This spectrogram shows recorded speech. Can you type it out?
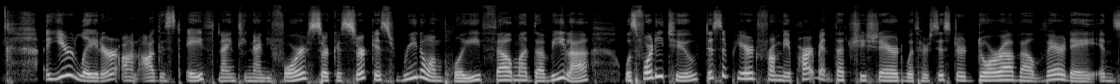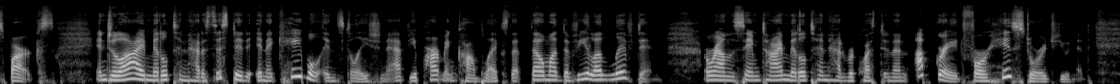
A year later, on August 8th, 1994, Circus Circus Reno employee Thelma Davila was 42, disappeared from the apartment that she shared with her sister Dora Valverde in Sparks. In July, Middleton had assisted in a cable installation at the apartment complex that Thelma Davila lived in. Around the same time, Middleton had requested an upgrade for his storage unit.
